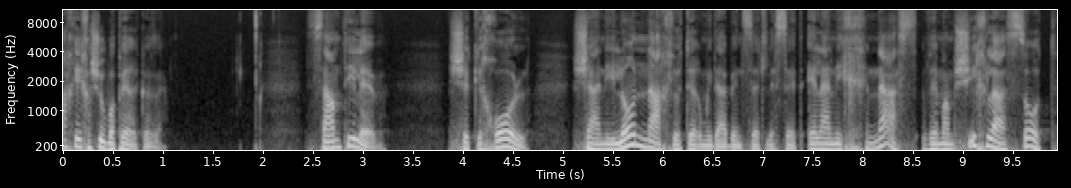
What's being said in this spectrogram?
הכי חשוב בפרק הזה. שמתי לב שככל שאני לא נח יותר מדי בין סט לסט, אלא נכנס וממשיך לעשות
